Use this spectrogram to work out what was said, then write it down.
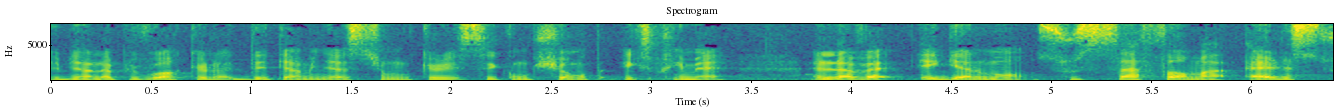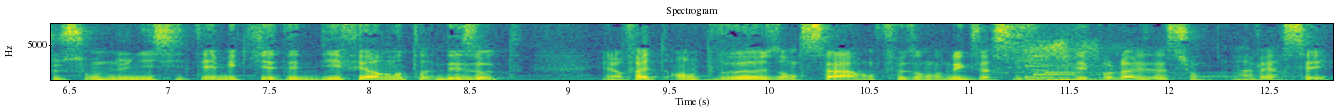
eh bien, elle a pu voir que la détermination que ses concurrentes exprimaient, elle l'avait également sous sa forme à elle, sous son unicité, mais qui était différente des autres. Et en fait, en faisant ça, en faisant l'exercice de dépolarisation inversée,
